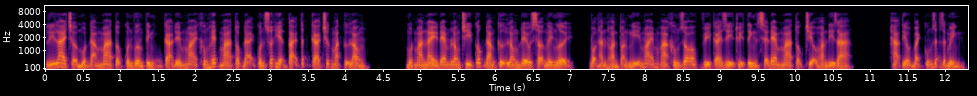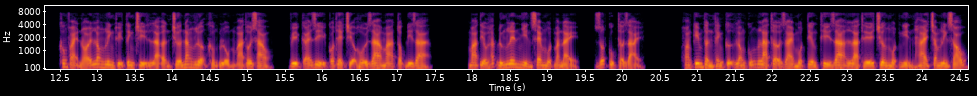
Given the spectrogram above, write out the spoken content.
lý lai chở một đám ma tộc quân vương tinh, cả đếm mãi không hết ma tộc đại quân xuất hiện tại tất cả trước mặt cự long. Một màn này đem long chi cốc đám cự long đều sợ ngây người, bọn hắn hoàn toàn nghĩ mãi mà không rõ vì cái gì thủy tinh sẽ đem ma tộc triệu hoán đi ra. Hạ tiểu bạch cũng rất giật mình, không phải nói long linh thủy tinh chỉ là ẩn chứa năng lượng khổng lồ mà thôi sao, vì cái gì có thể triệu hồi ra ma tộc đi ra. Ma tiểu hắc đứng lên nhìn xem một màn này, rốt cục thở dài hoàng kim thần thánh cự long cũng là thở dài một tiếng thì ra là thế chương một nghìn hai trăm linh sáu.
